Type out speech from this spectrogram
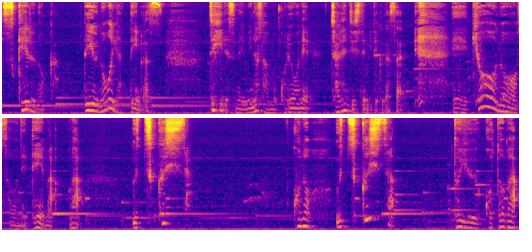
つけるのかっていうのをやっています。是非ですね皆さんもこれをねチャレンジしてみてください、えー、今日のそう、ね、テーマは美しさ。この美しさという言葉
